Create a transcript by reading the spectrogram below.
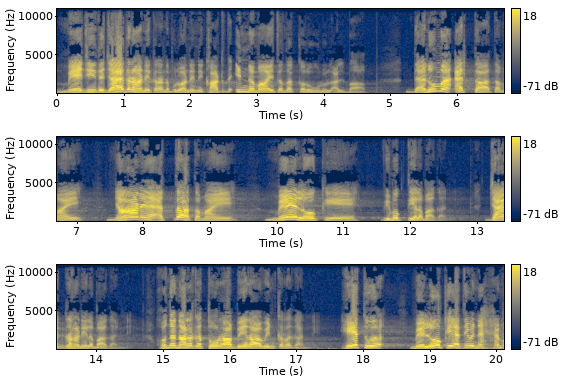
මේ ජීත ජයග්‍රහණය කරන්න පුළුවන්න්නේ කාටද ඉන්නමා එතදක්කරු උළුල් අල්බාබ්. දැනුම ඇත්තා තමයි ඥානය ඇත්තා තමයි මේ ලෝකයේ විමුක්තිය ලබාගන්න. ජයග්‍රහණය ලබාගන්නේ. හොඳ නරක තෝරා බේරා වෙන් කරගන්නේ. හේතුව මේ ලෝකේ ඇතිවෙන හැම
